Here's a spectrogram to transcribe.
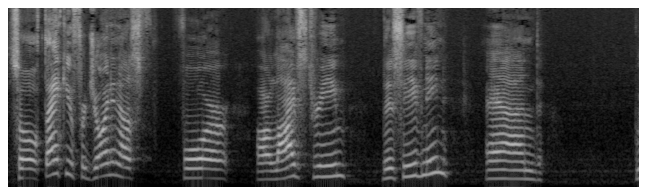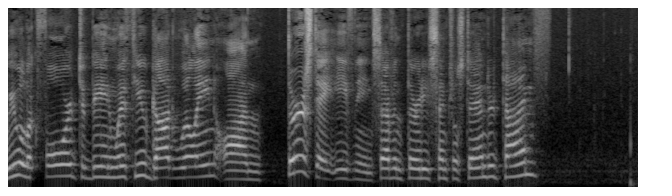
So thank you for joining us for our live stream this evening, and we will look forward to being with you, God willing, on Thursday evening, 7:30 Central Standard Time.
